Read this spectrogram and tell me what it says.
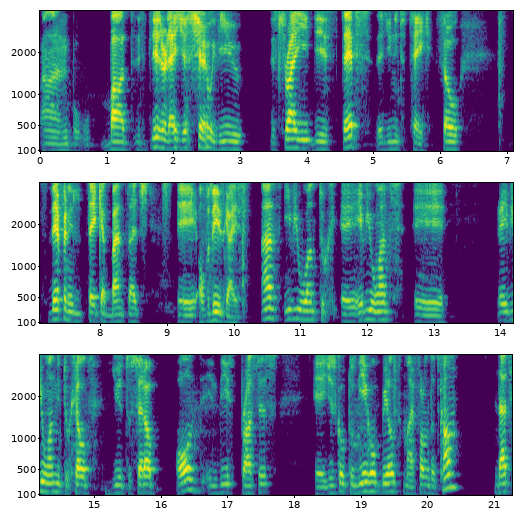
and but literally I just share with you the strategy, the steps that you need to take. So definitely take advantage uh, of these guys. And if you want to, uh, if you want, uh, if you want me to help you to set up all this process, just go to diegobuildmyfunnel.com. That's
